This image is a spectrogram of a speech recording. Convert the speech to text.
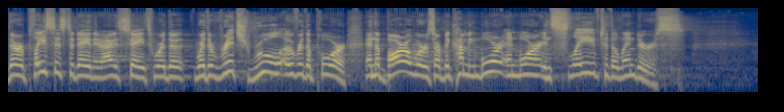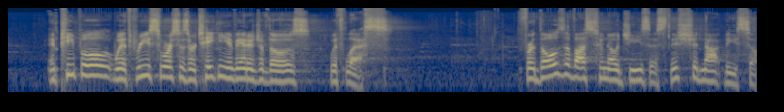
There are places today in the United States where the, where the rich rule over the poor, and the borrowers are becoming more and more enslaved to the lenders. And people with resources are taking advantage of those with less. For those of us who know Jesus, this should not be so.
